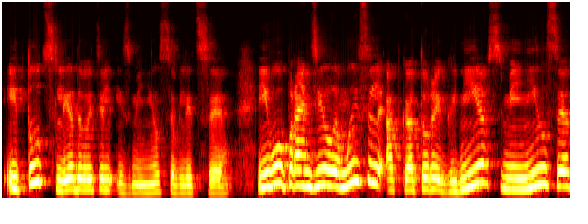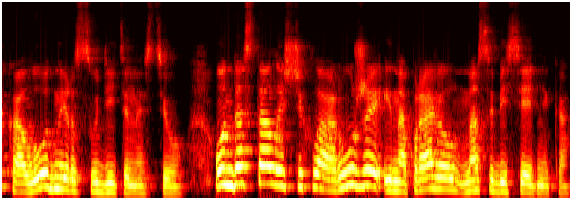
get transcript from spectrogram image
И тут следователь изменился в лице. Его пронзила мысль, от которой гнев сменился холодной рассудительностью. Он достал из чехла оружие и направил на собеседника.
